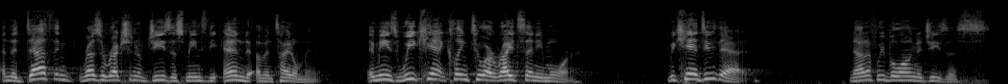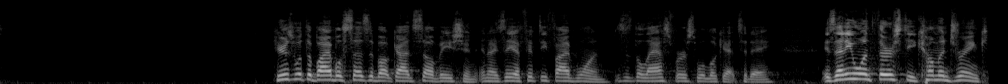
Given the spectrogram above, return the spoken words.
And the death and resurrection of Jesus means the end of entitlement. It means we can't cling to our rights anymore. We can't do that. Not if we belong to Jesus. Here's what the Bible says about God's salvation in Isaiah 55 1. This is the last verse we'll look at today. Is anyone thirsty? Come and drink.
